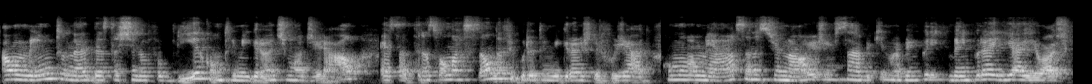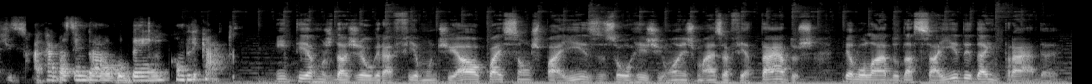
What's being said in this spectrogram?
aumento né, dessa xenofobia contra o imigrante de modo geral, essa transformação da figura do imigrante do refugiado como uma ameaça nacional, e a gente sabe que não é bem, bem por aí, aí eu acho que isso acaba sendo algo bem complicado. Em termos da geografia mundial, quais são os países ou regiões mais afetados pelo lado da saída e da entrada?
